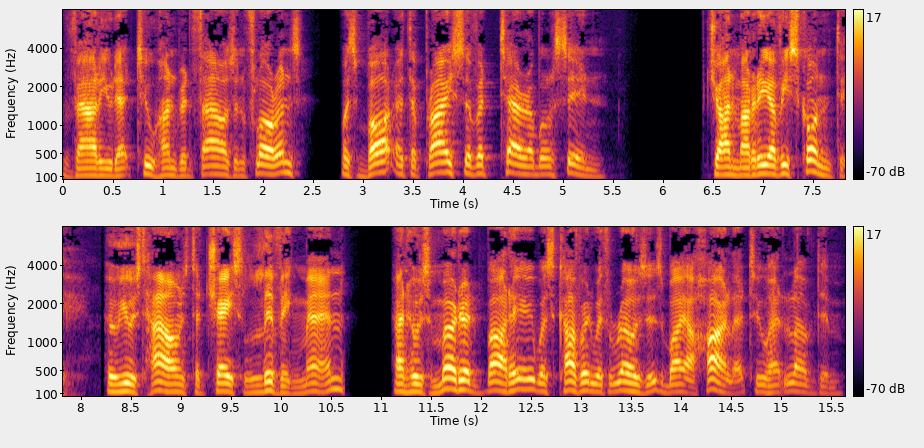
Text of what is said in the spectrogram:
valued at two hundred thousand florins, was bought at the price of a terrible sin. Gian Maria Visconti, who used hounds to chase living men, and whose murdered body was covered with roses by a harlot who had loved him.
